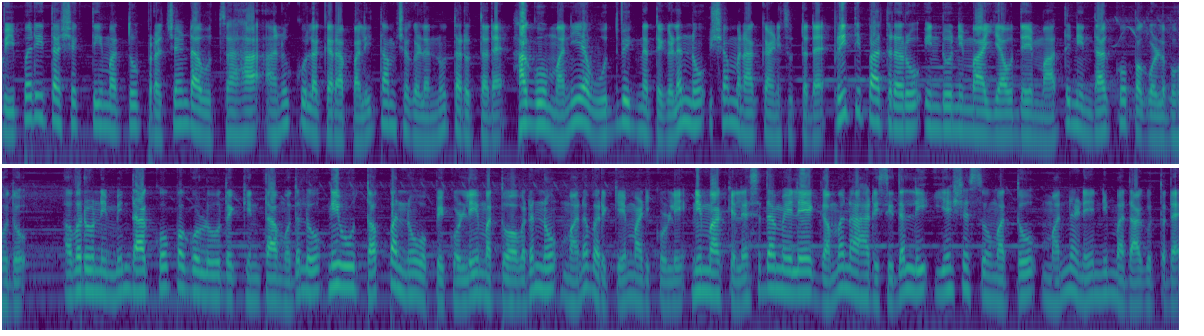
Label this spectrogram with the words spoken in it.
ವಿಪರೀತ ಶಕ್ತಿ ಮತ್ತು ಪ್ರಚಂಡ ಉತ್ಸಾಹ ಅನುಕೂಲಕರ ಫಲಿತಾಂಶಗಳನ್ನು ತರುತ್ತದೆ. ಹಾಗೂ ಮನೆಯ ಉದ್ವಿಗ್ನತೆಗಳನ್ನು ಶಮನ ಕಾಣಿಸುತ್ತದೆ. ಪ್ರೀತಿಪಾತ್ರರು ಇಂದು ನಿಮ್ಮ ಯಾವುದೇ ಮಾತಿನಿಂದ ಕೋಪಗೊಳ್ಳಬಹುದು. ಅವರು ನಿಮ್ಮಿಂದ ಕೋಪಗೊಳ್ಳುವುದಕ್ಕಿಂತ ಮೊದಲು ನೀವು ತಪ್ಪನ್ನು ಒಪ್ಪಿಕೊಳ್ಳಿ ಮತ್ತು ಅವರನ್ನು ಮನವರಿಕೆ ಮಾಡಿಕೊಳ್ಳಿ. ನಿಮ್ಮ ಕೆಲಸದ ಮೇಲೆ ಗಮನ ಹರಿಸಿದಲ್ಲಿ ಯಶಸ್ಸು ಮತ್ತು ಮನ್ನಣೆ ನಿಮ್ಮದಾಗುತ್ತದೆ.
